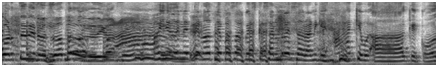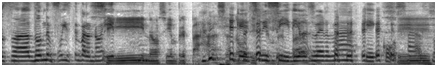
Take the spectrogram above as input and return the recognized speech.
corte de nosotros. yo digo, ah, Oye, Don Edgar, ¿no te ha pasado que es que estás en un restaurante y que, ah, qué, ah, qué cosas, ¿dónde fuiste para no ir? sí, no, siempre pasa. ¿no? Sí, Qué siempre suicidios, pasa. ¿verdad? Qué cosas, Sí, ¿no? sí, sí,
